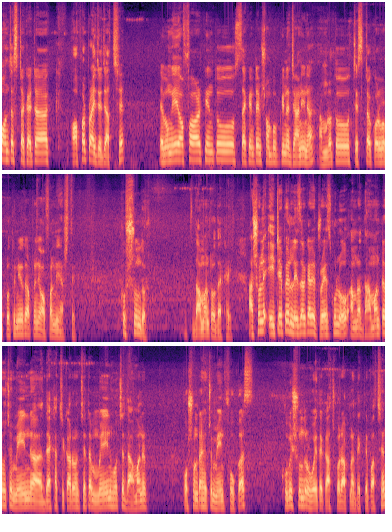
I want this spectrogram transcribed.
পঞ্চাশ টাকা, এটা অফার প্রাইজে যাচ্ছে। এবং এই অফার কিন্তু সেকেন্ড টাইম সম্ভব কিনা জানি না, আমরা তো চেষ্টা করব প্রতিনিয়ত আপনাদের অফার নিয়ে আসতে। খুব সুন্দর দামানটাও দেখাই। আসলে এই টাইপের লেজার কারের ড্রেসগুলো আমরা দামানটা হচ্ছে মেইন দেখাচ্ছি, কারণ হচ্ছে এটা মেইন হচ্ছে দামানের পোর্শনটাই হচ্ছে মেইন ফোকাস খুবই সুন্দর ওয়েতে কাজ করে আপনারা দেখতে পাচ্ছেন।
